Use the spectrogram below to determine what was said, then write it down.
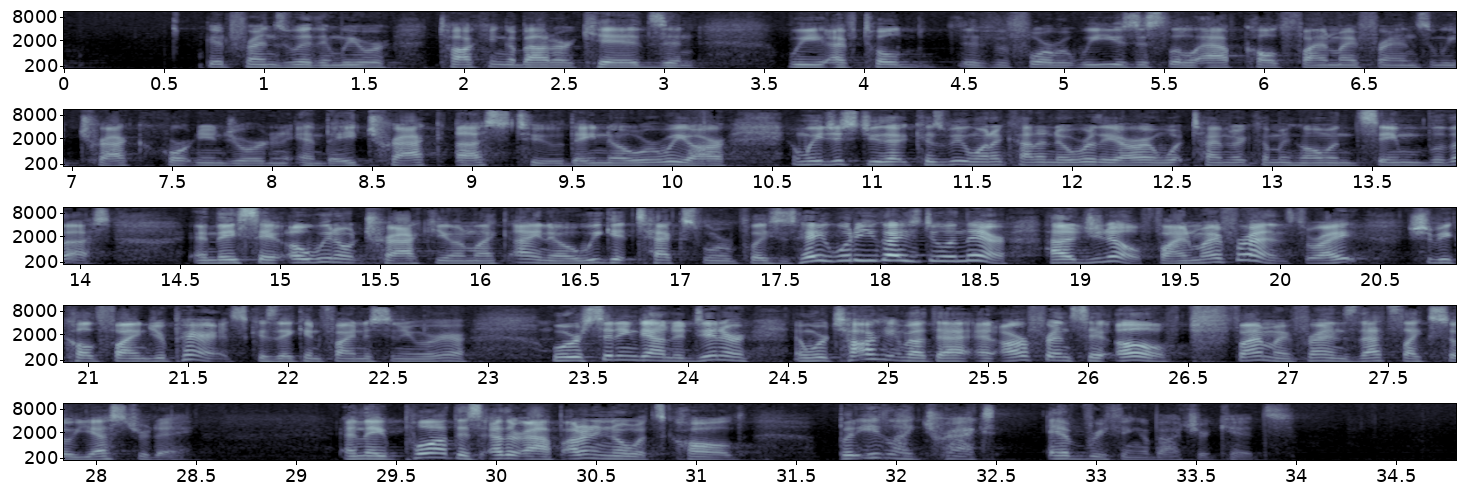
good friends with, and we were talking about our kids and we I've told this before, but we use this little app called Find My Friends, and we track Courtney and Jordan, and they track us too. They know where we are, and we just do that because we want to kind of know where they are and what time they're coming home, and same with us. And they say, "Oh, we don't track you." I'm like, "I know. We get texts when we're places. Hey, what are you guys doing there? How did you know? Find My Friends, right? Should be called Find Your Parents because they can find us anywhere. Well, we're sitting down to dinner and we're talking about that, and our friends say, "Oh, Find My Friends. That's like so yesterday," and they pull out this other app. I don't even know what it's called, but it like tracks everything about your kids.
